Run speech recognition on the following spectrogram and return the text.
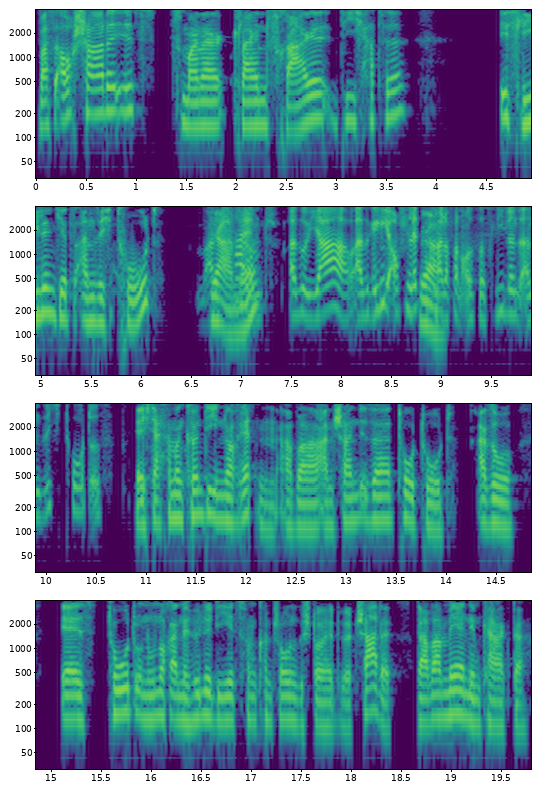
Was auch schade ist, zu meiner kleinen Frage, die ich hatte, ist Leland jetzt an sich tot? Ja, ne? anscheinend. Also ja, also ging ich auch schon letztes Ja. Mal davon aus, dass Leland an sich tot ist. Ja, ich dachte, man könnte ihn noch retten, aber anscheinend ist er tot, tot. Also, er ist tot und nur noch eine Hülle, die jetzt von Control gesteuert wird. Schade. Da war mehr in dem Charakter.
